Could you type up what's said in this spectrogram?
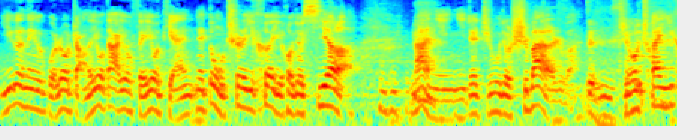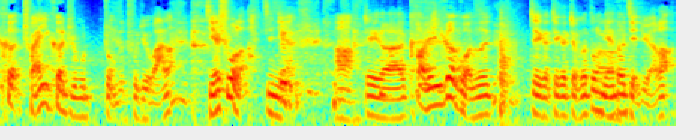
一个那个果肉长得又大又肥又甜，那动物吃了一颗以后就歇了，那你你这植物就失败了，是吧？对你只用传一颗传一颗植物种子出去，完了，结束了，今年 啊，这个靠这一个果子，这个这个整个冬眠都解决了。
